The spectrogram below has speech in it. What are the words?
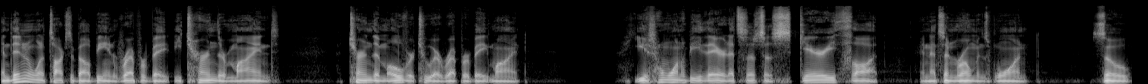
And then when it talks about being reprobate, he turned their mind, turned them over to a reprobate mind. You don't want to be there. That's such a scary thought, and that's in Romans one. So,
